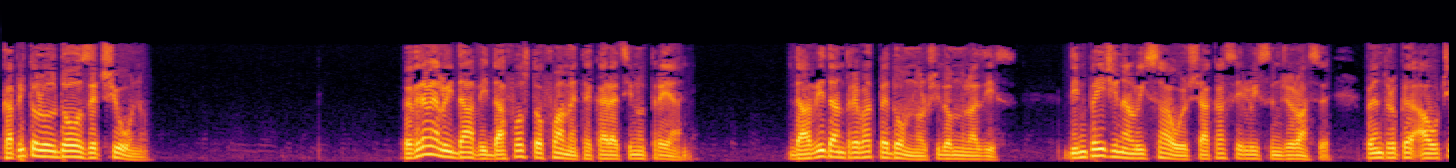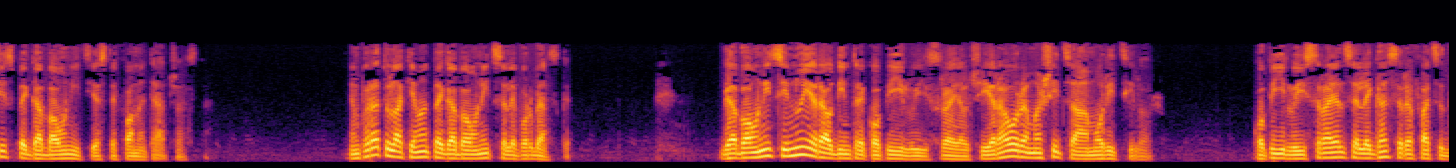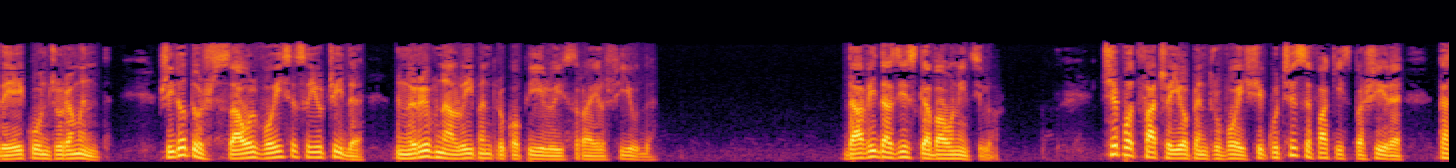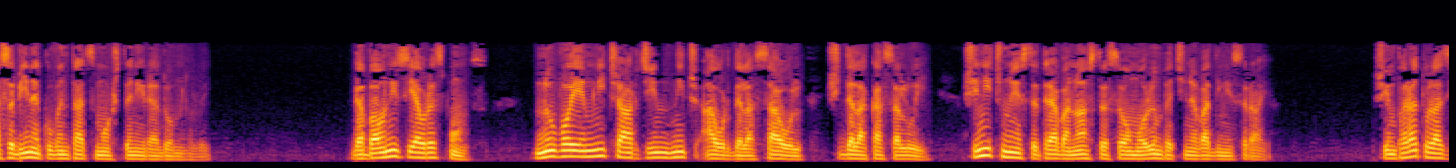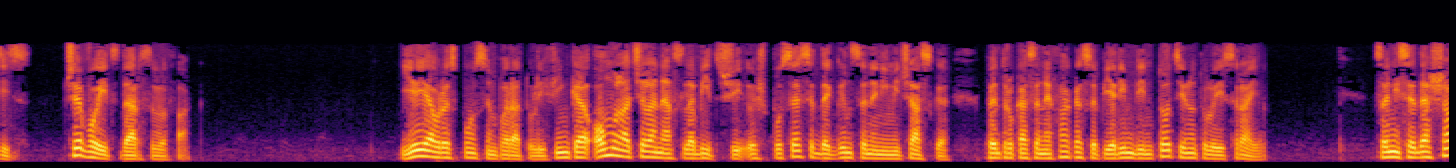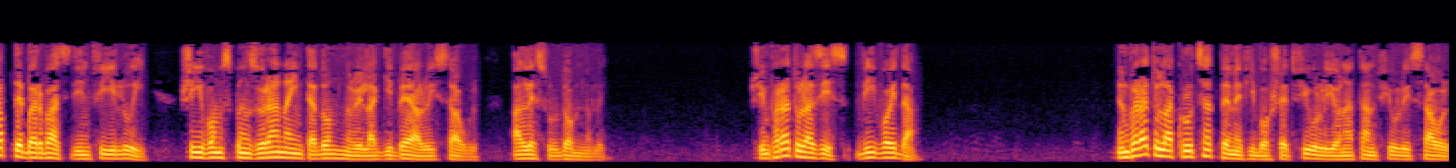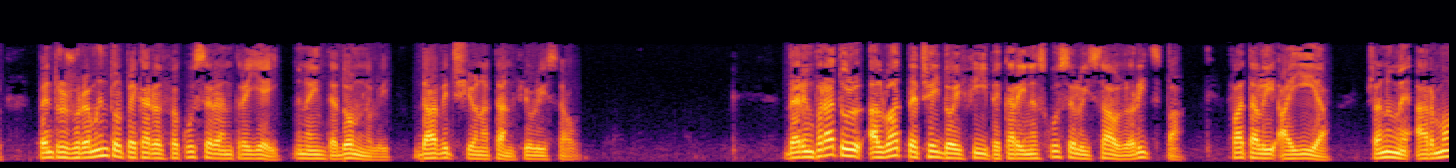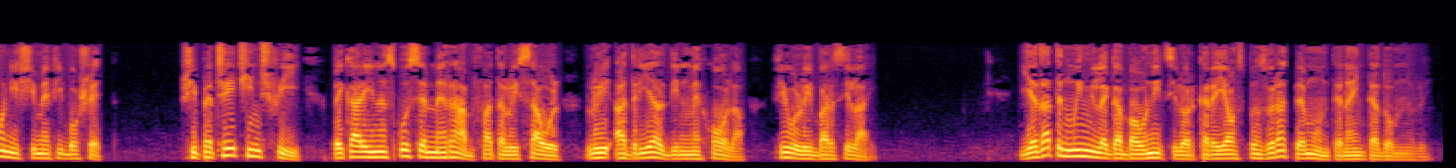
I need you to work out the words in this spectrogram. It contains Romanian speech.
Capitolul 21 Pe vremea lui David a fost o foamete care a ținut trei ani. David a întrebat pe Domnul și Domnul a zis, Din peicina lui Saul și a casei lui sângeroase, pentru că a ucis pe Gabaoniți este foametea aceasta. Împăratul a chemat pe Gabaoniți să le vorbească. Gabaoniții nu erau dintre copiii lui Israel, ci erau o rămășiță a moriților. Copiii lui Israel se legaseră față de ei cu un jurământ. Și totuși Saul voise să-i ucide în râvna lui pentru copiii lui Israel și Iuda. David a zis gabaoniților, Ce pot face eu pentru voi și cu ce să fac ispășire ca să binecuvântați moștenirea Domnului? Gabaoniții au răspuns, Nu voiem nici argint, nici aur de la Saul și de la casa lui, și nici nu este treaba noastră să omorâm pe cineva din Israel. Și împăratul a zis, Ce voiți dar să vă fac? Ei au răspuns împăratului, fiindcă omul acela ne-a slăbit și își pusese de gând să ne nimicească, pentru ca să ne facă să pierim din tot ținutul lui Israel. Să ni se dea șapte bărbați din fiii lui și îi vom spânzura înaintea Domnului la ghibea lui Saul, alesul Domnului. Și împăratul a zis, vii voi da. Împăratul a cruțat pe Mefiboset, fiul lui Ionatan, fiul lui Saul, pentru jurământul pe care îl făcuseră între ei, înainte Domnului, David și Ionatan, fiul lui Saul. Dar împăratul a luat pe cei doi fii pe care îi născuse lui Saul, Ritzpa, fata lui Aia, și anume Armoni și Mefiboset, și pe cei cinci fii pe care îi născuse Merab, fata lui Saul, lui Adriel din Mehola, fiul lui Barzilai. I-a dat în mâinile gabaoniților care i-au spânzurat pe munte înaintea Domnului.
